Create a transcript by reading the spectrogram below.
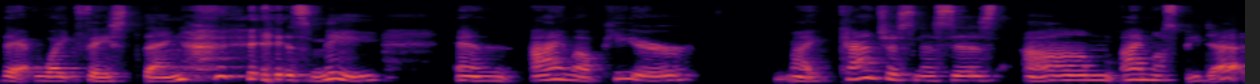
that white faced thing is me and I'm up here, my consciousness is um, I must be dead.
